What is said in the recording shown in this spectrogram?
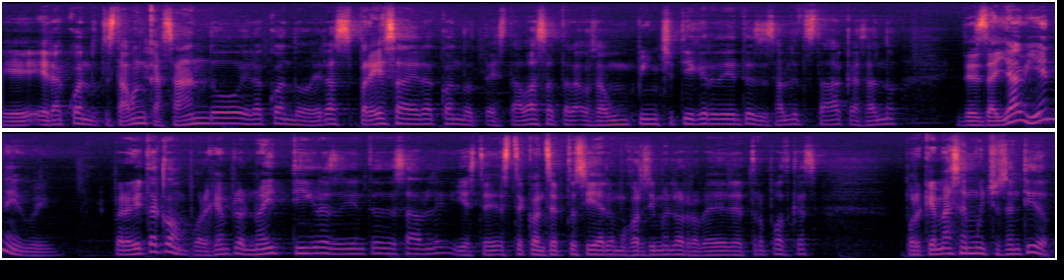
eh, era cuando te estaban cazando, era cuando eras presa, era cuando te estabas atrás, o sea, un pinche tigre de dientes de sable te estaba cazando. Desde allá viene, güey. Pero ahorita como, por ejemplo, no hay tigres de dientes de sable, y este, este concepto sí, a lo mejor sí me lo robé de otro podcast, porque me hace mucho sentido.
